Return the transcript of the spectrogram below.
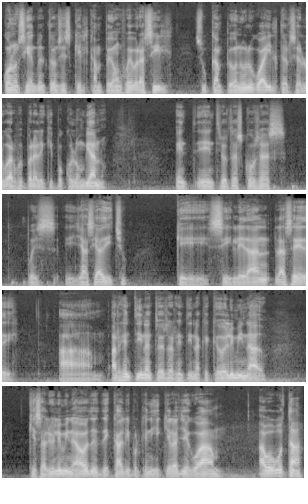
conociendo entonces que el campeón fue Brasil, subcampeón Uruguay el tercer lugar fue para el equipo colombiano. En- entre otras cosas, pues eh, ya se ha dicho que si le dan la sede a Argentina, entonces Argentina que quedó eliminado, que salió eliminado desde Cali porque ni siquiera llegó a, a Bogotá,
